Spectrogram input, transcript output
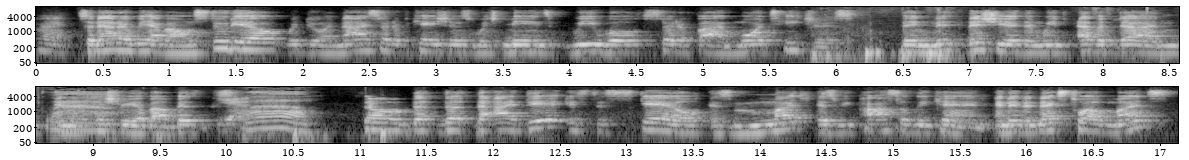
Right. So now that we have our own studio, we're doing nine certifications, which means we will certify more teachers than thi- this year than we've ever done in the history of our business. Yeah. Wow. So the, the, the idea is to scale as much as we possibly can. And in the next 12 months,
